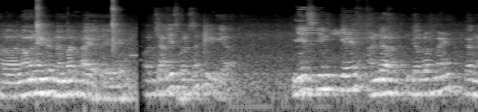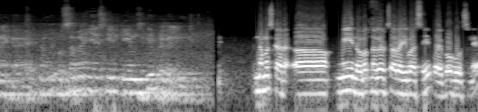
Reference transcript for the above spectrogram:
नॉमिनेटेड मेंबर आए थे ये और 40 परसेंट ये स्कीम के अंडर डेवलपमेंट करने का है क्योंकि उस समय ये स्कीम टीएमसी की प्रिवेलिंग थी। नमस्कार अ, मी दौलतनगरचा रहिवासी वैभव भोसले.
